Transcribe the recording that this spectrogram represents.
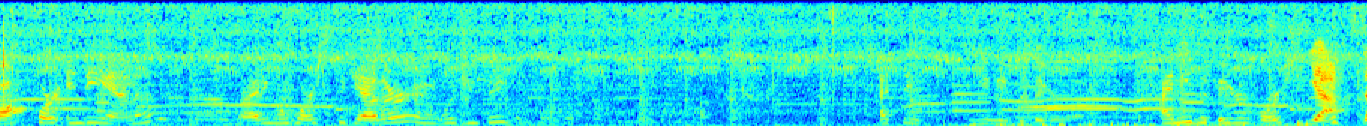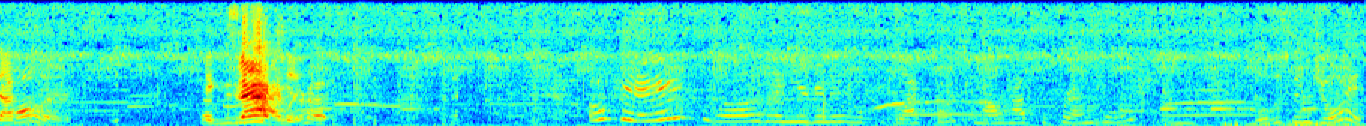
Gulfport, Indiana, riding a horse together. And what'd you think? I think you need the bigger one. I need the bigger horse. Yeah, it's definitely. taller. So Exactly. okay, well then you're gonna have the black horse and I'll have the brown horse, and we'll just enjoy it.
